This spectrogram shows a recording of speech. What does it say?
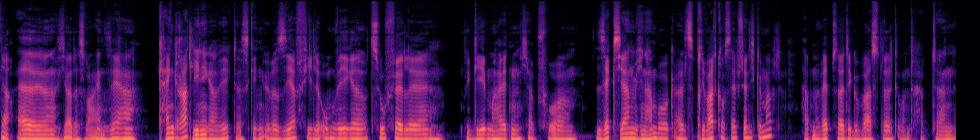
Ja. Äh, ja, das war ein sehr kein geradliniger Weg. Das ging über sehr viele Umwege, Zufälle, Begebenheiten. Ich habe vor sechs Jahren mich in Hamburg als Privatkoch selbstständig gemacht, habe eine Webseite gebastelt und habe dann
